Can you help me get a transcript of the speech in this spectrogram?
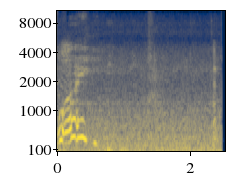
我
